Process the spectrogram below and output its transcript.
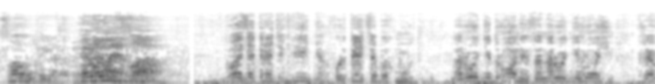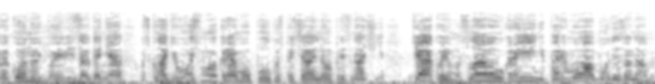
Слава Україні! Героям слава! 23 квітня, фортеця Бахмут. Народні дрони за народні гроші вже виконують бойові завдання у складі 8-го окремого полку спеціального призначення. Дякуємо! Слава Україні! Перемога буде за нами!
